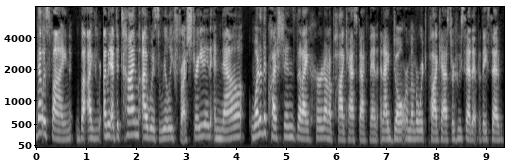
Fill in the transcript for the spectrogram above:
that was fine, but I, I mean, at the time I was really frustrated, and now one of the questions that I heard on a podcast back then, and I don't remember which podcast or who said it, but they said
